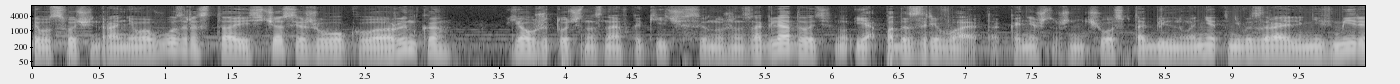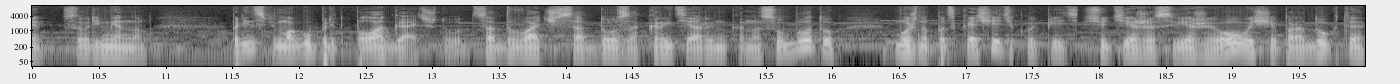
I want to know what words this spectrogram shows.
вот с очень раннего возраста, и сейчас я живу около рынка, я уже точно знаю, в какие часы нужно заглядывать. Ну, я подозреваю, так, конечно же, ничего стабильного нет ни в Израиле, ни в мире в современном. В принципе, могу предполагать, что вот за два часа до закрытия рынка на субботу можно подскочить и купить все те же свежие овощи, продукты,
